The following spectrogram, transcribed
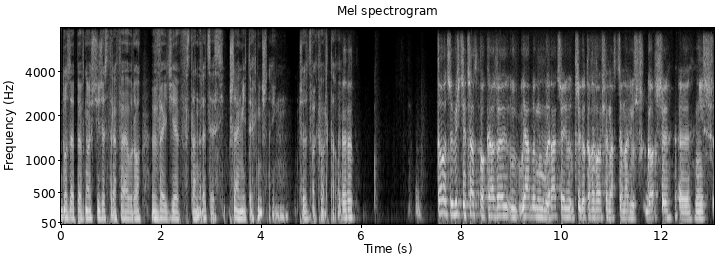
dozę pewności, że strefa euro wejdzie w stan recesji, przynajmniej technicznej, przez dwa kwartały? E, To oczywiście czas pokaże. Ja bym raczej przygotowywał się na scenariusz gorszy e, niż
